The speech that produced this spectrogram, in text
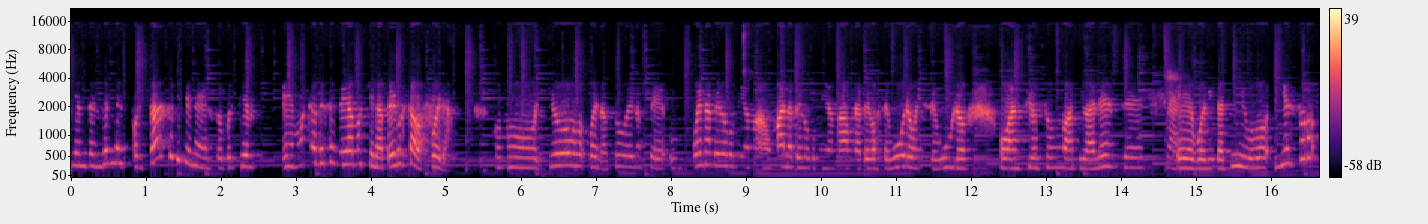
y entender la importancia que tiene eso, porque eh, muchas veces veíamos que el apego estaba afuera como yo, bueno, tuve, no sé, un buen apego con mi mamá, un mal apego con mi mamá, un apego seguro o inseguro, o ansioso, ambivalente, eh, o evitativo, y eso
